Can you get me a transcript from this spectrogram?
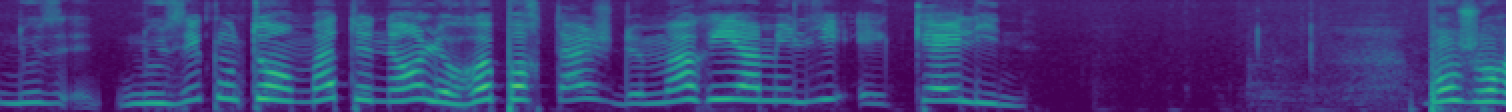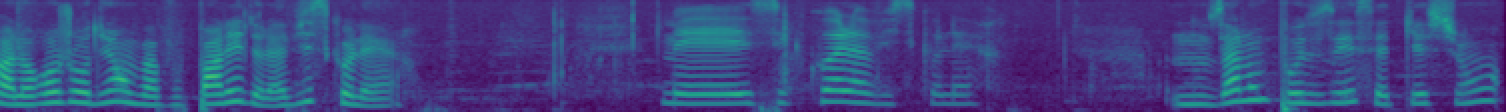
Nous, nous écoutons maintenant le reportage de Marie-Amélie et Kayline. Bonjour, alors aujourd'hui on va vous parler de la vie scolaire. Mais c'est quoi la vie scolaire? Nous allons poser cette question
